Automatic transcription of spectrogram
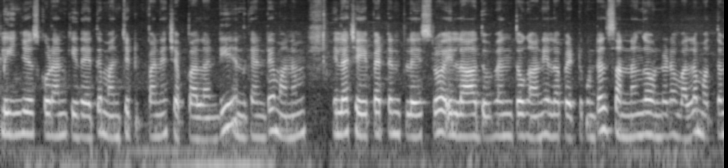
క్లీన్ చేసుకోవడానికి ఇదైతే మంచి టిప్ అనే చెప్పాలండి. ఎందుకంటే మనం ఇలా చేపెట్టని ప్లేస్లో ఇలా దువ్వెంతో కానీ ఇలా పెట్టుకుంటే సన్నంగా ఉండడం వల్ల మొత్తం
